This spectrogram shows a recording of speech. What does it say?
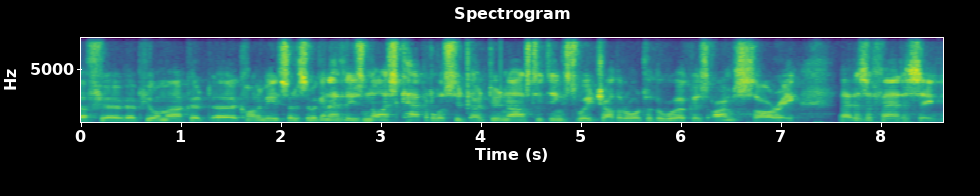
a, a pure market uh, economy, it's sort of so we're going to have these nice capitalists who don't do nasty things to each other or to the workers. I'm sorry, that is a fantasy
